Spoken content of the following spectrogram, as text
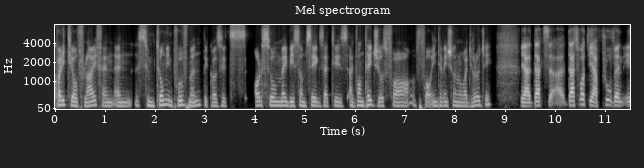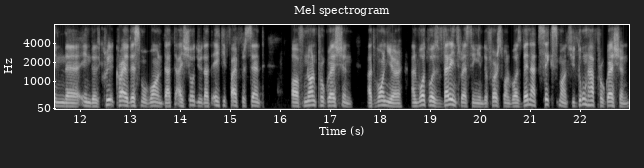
quality of life and, and symptom improvement because it's also maybe something that is advantageous for for interventional radiology? Yeah, that's uh, that's what we have proven in the in the cryodesmo one that I showed you that 85% of non-progression at one year, and what was very interesting in the first one was when at six months you don't have progression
